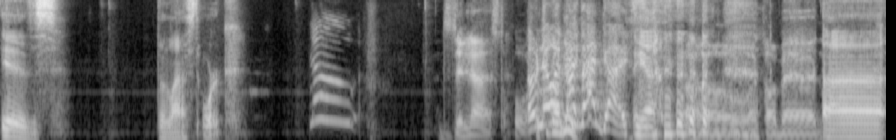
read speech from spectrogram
is the last orc. No. The last orc. Oh What no, gonna I'm do? my bad guys. Yeah. Oh, I thought bad. Uh,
